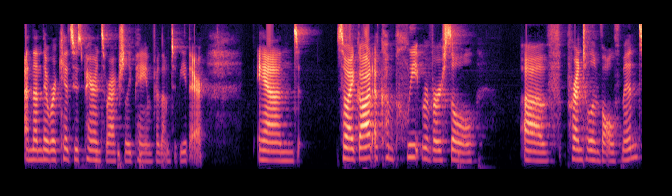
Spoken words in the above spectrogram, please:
And then there were kids whose parents were actually paying for them to be there. And so I got a complete reversal of parental involvement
